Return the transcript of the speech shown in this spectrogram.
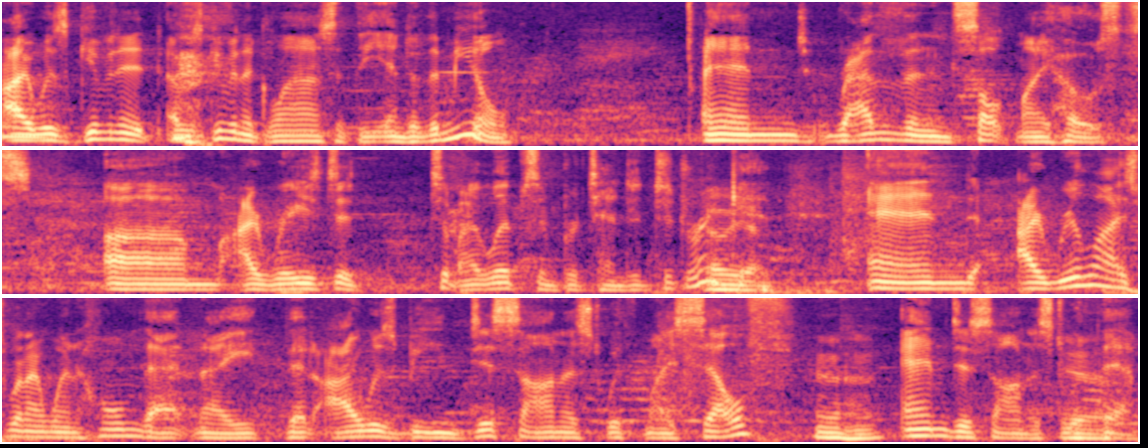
I was given it. I was given a glass at the end of the meal, and rather than insult my hosts, um, I raised it to my lips and pretended to drink Oh, yeah. it. And I realized when I went home that night that I was being dishonest with myself Uh-huh. and dishonest with them.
